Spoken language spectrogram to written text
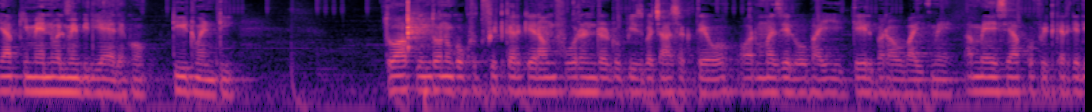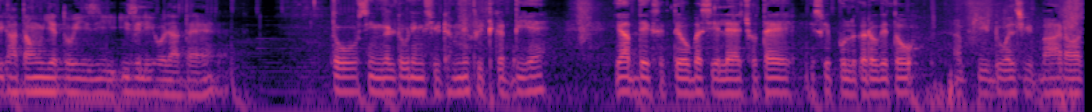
ये आपकी मैनुअल में भी दिया है, देखो टी ट्वेंटी तो आप इन दोनों को खुद फिट करके अराउंड फोर हंड्रेड रुपीज़ बचा सकते हो। और मज़े लो भाई, तेल भराओ बाइक में। अब मैं इसे आपको फिट करके दिखाता हूँ, ये तो ईजी ईजिली हो जाता है। तो सिंगल टूरिंग सीट हमने फिट कर दी है। ये आप देख सकते हो, बस ये लैच होता है, इसकी पुल करोगे तो आपकी डुअल सीट बाहर और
